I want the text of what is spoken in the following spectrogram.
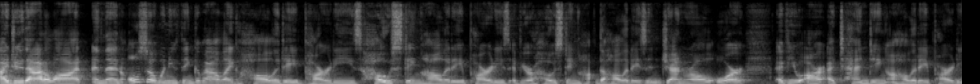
I do that a lot. And then also, when you think about like holiday parties, hosting holiday parties, if you're hosting the holidays in general, or if you are attending a holiday party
